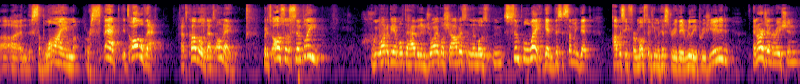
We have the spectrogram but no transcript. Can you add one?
uh, uh and the sublime respect. It's all of that. That's kavod, that's oneg. But it's also simply we want to be able to have an enjoyable Shabbos in the most simple way. Again, this is something that obviously for most of human history they really appreciated. In our generation,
